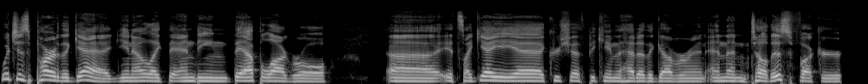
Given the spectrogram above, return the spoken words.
which is part of the gag. You know, like the ending, the epilogue role. Uh, it's like yeah, yeah, yeah. Khrushchev became the head of the government, and then until this fucker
